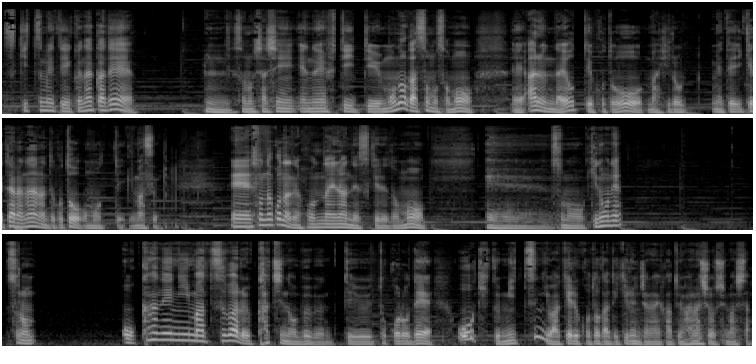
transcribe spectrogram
突き詰めていく中で、うん、その写真 NFT っていうものがそもそも、えー、あるんだよっていうことを、まあ、広めていけたらななんてことを思っています。えー、そんなことで本題なんですけれども、えー、その昨日ねそのお金にまつわる価値の部分っていうところで大きく3つに分けることができるんじゃないかという話をしました。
